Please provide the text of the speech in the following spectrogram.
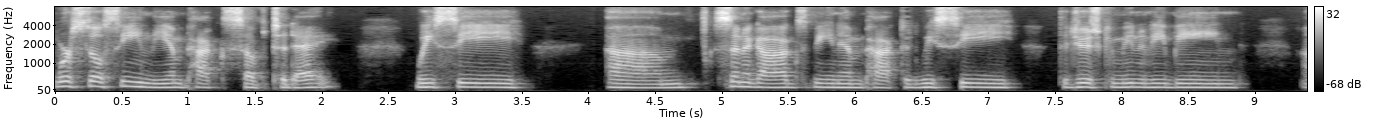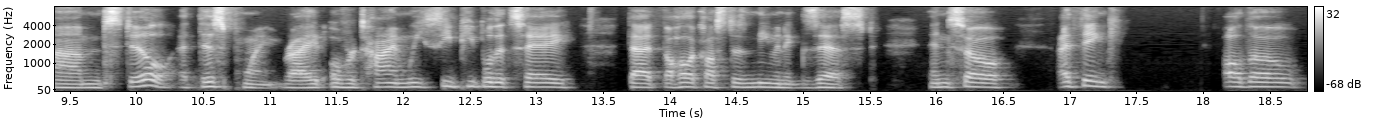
we're still seeing the impacts of today. We see um, synagogues being impacted. We see the Jewish community being um, still at this point, right? Over time, we see people that say that the Holocaust doesn't even exist. And so I think, although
